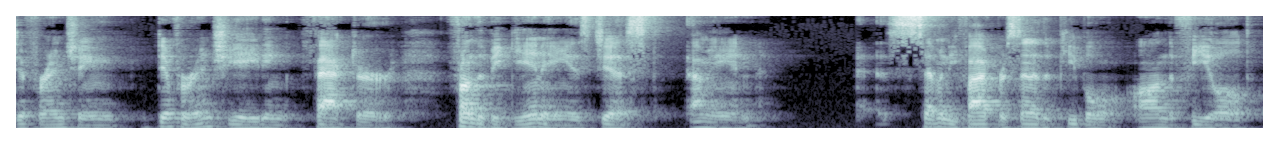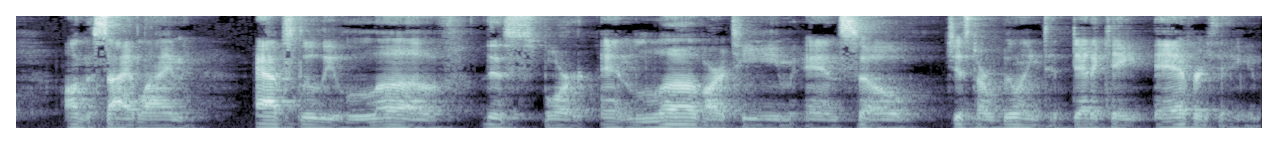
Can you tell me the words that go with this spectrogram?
differentiating differentiating factor from the beginning. Is just, I mean, seventy five percent of the people on the field on the sideline absolutely love this sport and love our team and so just are willing to dedicate everything and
